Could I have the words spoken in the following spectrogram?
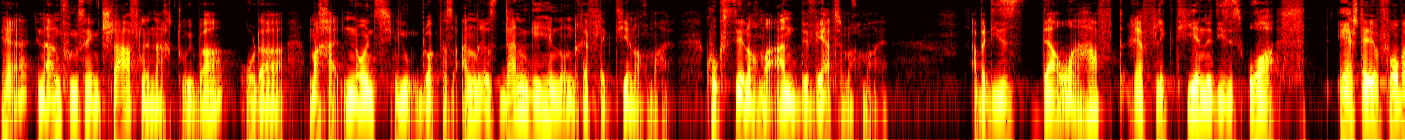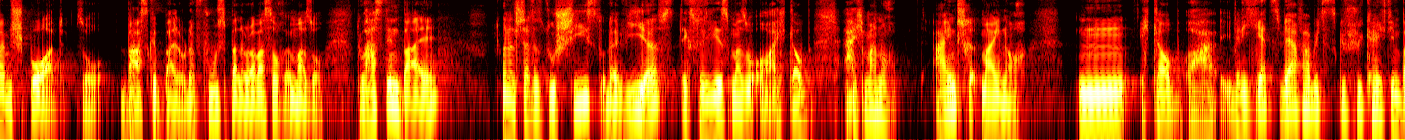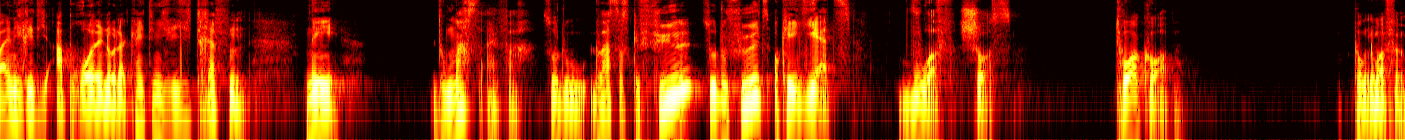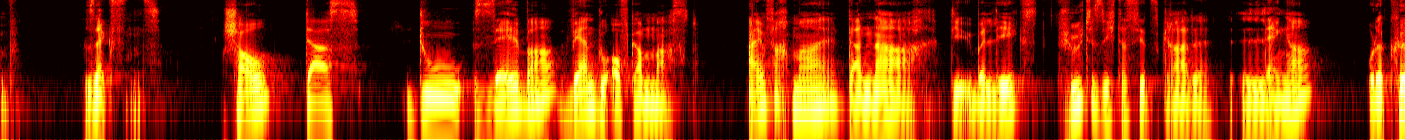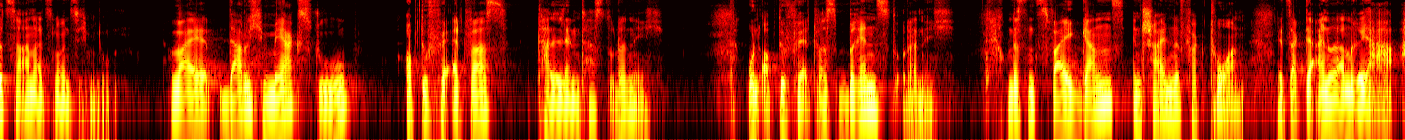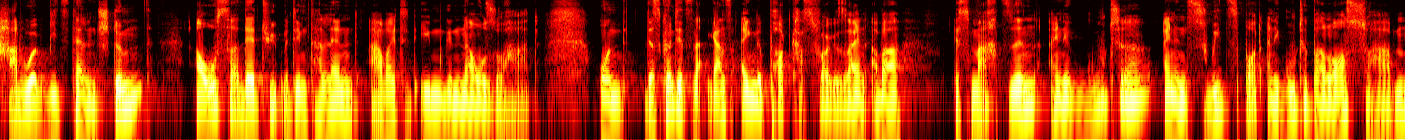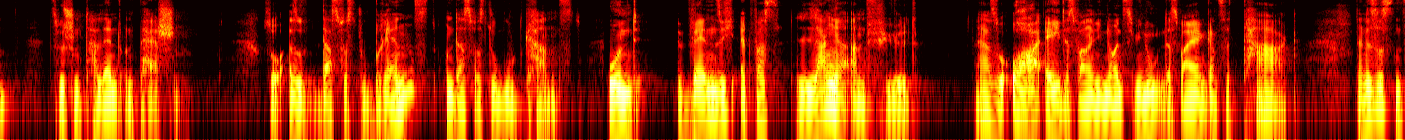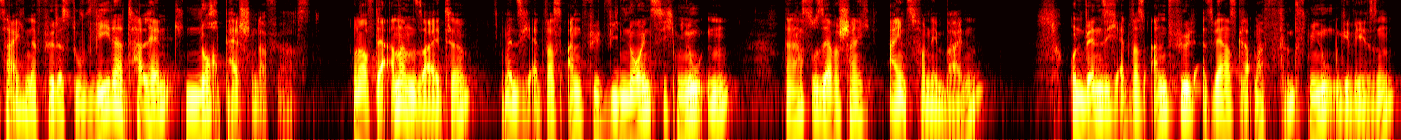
ja, in Anführungszeichen schlaf eine Nacht drüber oder mach halt einen 90 Minuten Block was anderes, dann geh hin und reflektier nochmal. Guckst dir nochmal an, bewerte nochmal. Aber dieses dauerhaft reflektierende, dieses, oh, ja, stell dir vor beim Sport, so Basketball oder Fußball oder was auch immer so. Du hast den Ball und anstatt dass du schießt oder wirfst, denkst du dir jedes Mal so, oh, ich glaube, ja, ich mache noch einen Schritt mache ich noch. Hm, ich glaube, oh, wenn ich jetzt werfe, habe ich das Gefühl, kann ich den Ball nicht richtig abrollen oder kann ich den nicht richtig treffen. Nee, du machst einfach. So, du, du hast das Gefühl, so du fühlst, okay, jetzt. Wurf, Schuss, Torkorb. Punkt Nummer 5. Sechstens. Schau, dass du selber, während du Aufgaben machst, einfach mal danach dir überlegst, fühlte sich das jetzt gerade länger oder kürzer an als 90 Minuten? Weil dadurch merkst du, ob du für etwas Talent hast oder nicht. Und ob du für etwas brennst oder nicht. Und das sind zwei ganz entscheidende Faktoren. Jetzt sagt der eine oder andere, ja, Hard Work beats Talent. Stimmt, außer der Typ mit dem Talent arbeitet eben genauso hart. Und das könnte jetzt eine ganz eigene Podcast-Folge sein, aber es macht Sinn, eine gute, einen Sweet Spot, eine gute Balance zu haben zwischen Talent und Passion. So, also das, was du brennst und das, was du gut kannst. Und wenn sich etwas lange anfühlt, ja, so, oh, ey, das waren nicht 90 Minuten, das war ja ein ganzer Tag, dann ist es ein Zeichen dafür, dass du weder Talent noch Passion dafür hast. Und auf der anderen Seite, wenn sich etwas anfühlt wie 90 Minuten, dann hast du sehr wahrscheinlich eins von den beiden. Und wenn sich etwas anfühlt, als wären das gerade mal fünf Minuten gewesen,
